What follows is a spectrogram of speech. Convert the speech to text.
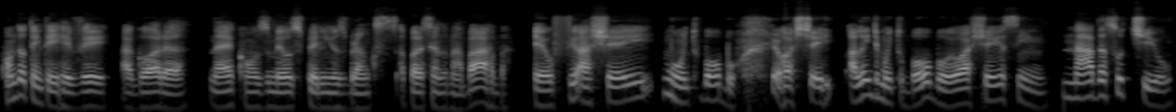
quando eu tentei rever agora, né, com os meus pelinhos brancos aparecendo na barba, eu achei muito bobo. Eu achei, além de muito bobo, eu achei assim, nada sutil.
